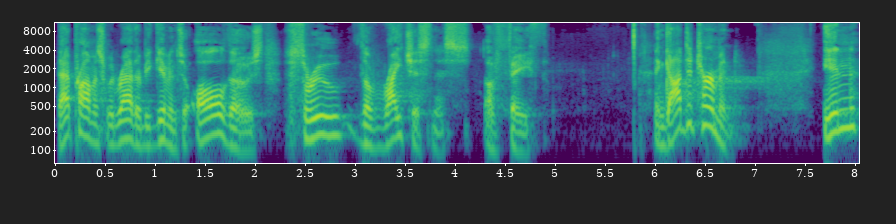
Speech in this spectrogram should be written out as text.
That promise would rather be given to all those through the righteousness of faith. And God determined in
